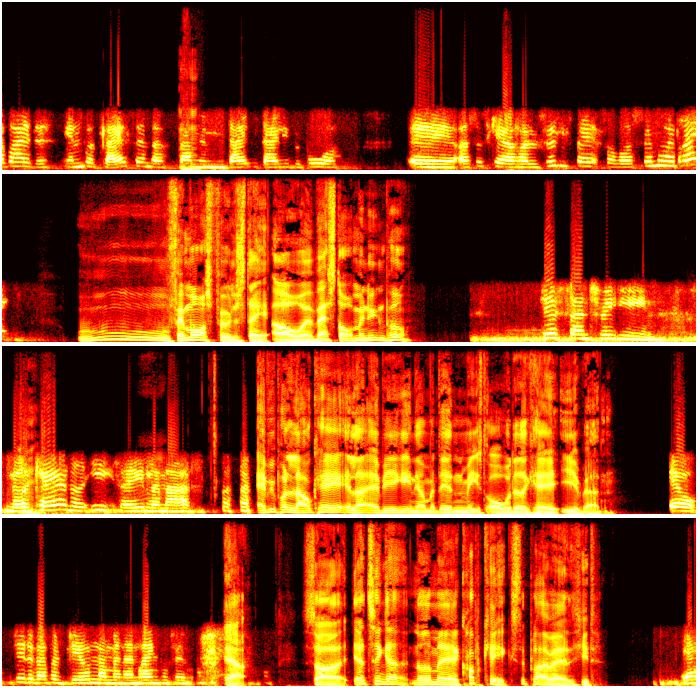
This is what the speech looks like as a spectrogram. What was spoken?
arbejde inde på et plejecenter sammen med mine dejlige, dejlige beboere. Øh, og så skal jeg holde fødselsdag for vores femårige dreng. Uh, femårs fødselsdag. Og øh, hvad står menuen på? Det er sådan tricky en. Noget kage og noget is af en eller anden art. Er vi på lavkage, eller er vi ikke enige om, at det er den mest overvurderede kage i verden? jo, det er det i hvert fald blevet, når man er en dreng på fem. Ja. Så jeg tænker noget med cupcakes, det plejer at være et hit. Ja,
